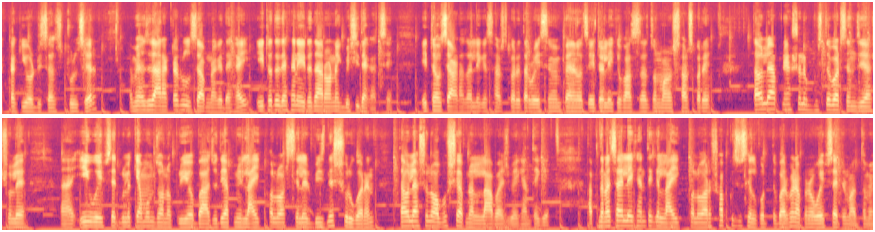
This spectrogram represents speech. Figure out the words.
একটা কিওয়ার্ড রিসার্চ টুলসের আমি যদি আর একটা টুলসে আপনাকে দেখাই, এটাতে দেখেন এটাতে আরও অনেক বেশি দেখাচ্ছে। এটা হচ্ছে আট হাজার লিখে সার্চ করে, তারপর এস এম এম প্যানেল হচ্ছে এটা লিখে পাঁচ হাজার জন মানুষ সার্চ করে। তাহলে আপনি আসলে বুঝতে পারছেন যে আসলে এই ওয়েবসাইটগুলো কেমন জনপ্রিয় বা যদি আপনি লাইক ফলোয়ার সেলের বিজনেস শুরু করেন, তাহলে আসলে অবশ্যই আপনার লাভ আসবে এখান থেকে। আপনারা চাইলে এখান থেকে লাইক ফলোয়ার সব কিছু সেল করতে পারবেন আপনার ওয়েবসাইটের মাধ্যমে।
